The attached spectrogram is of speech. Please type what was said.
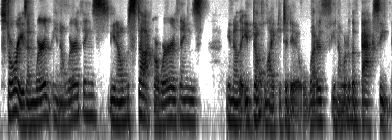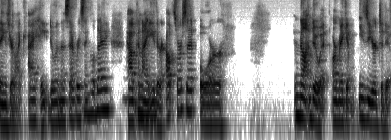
stories and where you know where are things you know stuck or where are things you know that you don't like you to do what is you know what are the backseat things you're like i hate doing this every single day how can i mm-hmm. either outsource it or not do it or make it easier to do.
